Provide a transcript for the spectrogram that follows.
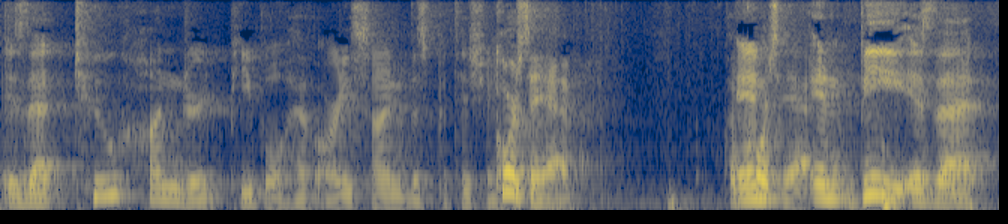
is that 200 people have already signed this petition. Of course they have. Of and, course they have. And B is that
